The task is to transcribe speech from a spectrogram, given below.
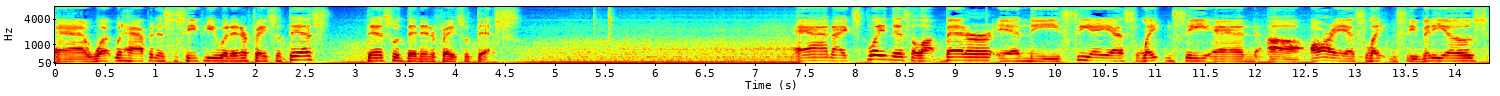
And what would happen is the CPU would interface with this, this would then interface with this. And I explained this a lot better in the CAS latency and uh, RAS latency videos.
